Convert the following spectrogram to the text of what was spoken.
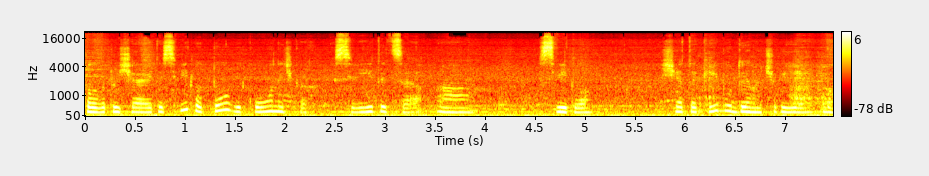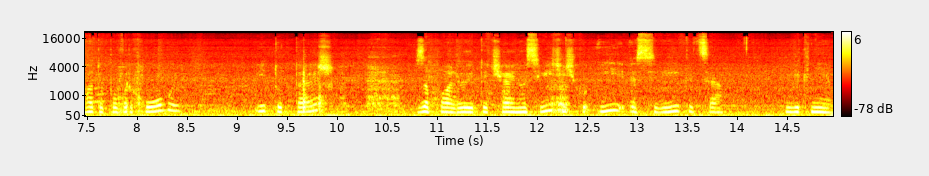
коли виключаєте світло, то в віконечках світиться а, світло. Ще такий будиночок є, багатоповерховий. І тут теж запалюєте чайну свічечку і світиться в вікні.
